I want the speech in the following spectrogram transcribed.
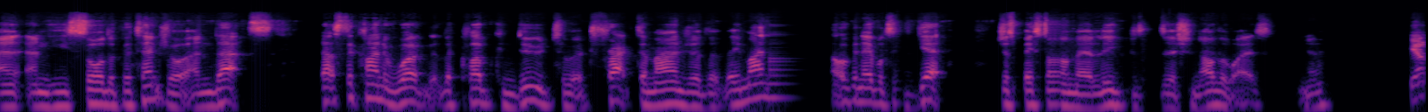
and and he saw the potential, and that's that's the kind of work that the club can do to attract a manager that they might not have been able to get just based on their league position otherwise. You know. Yeah,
